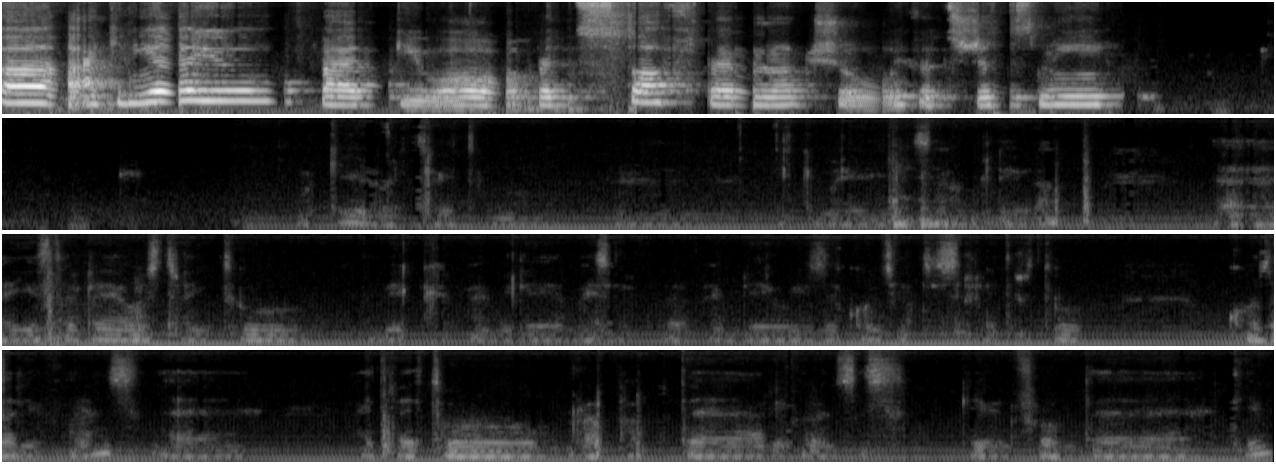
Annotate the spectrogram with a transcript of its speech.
Uh, I can hear you, but you are a bit soft. I'm not sure if it's just me. Okay, I'll try to make my sound clear up. Yesterday, I was trying to make familiar myself uh, familiar with the concepts related to causal inference. Uh, I try to wrap up the references given from the team,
